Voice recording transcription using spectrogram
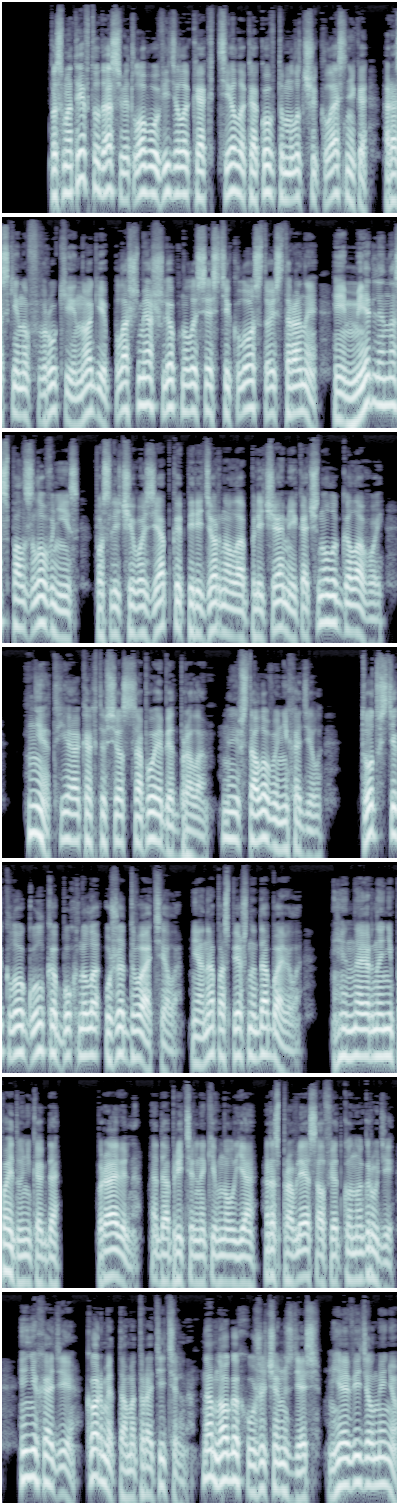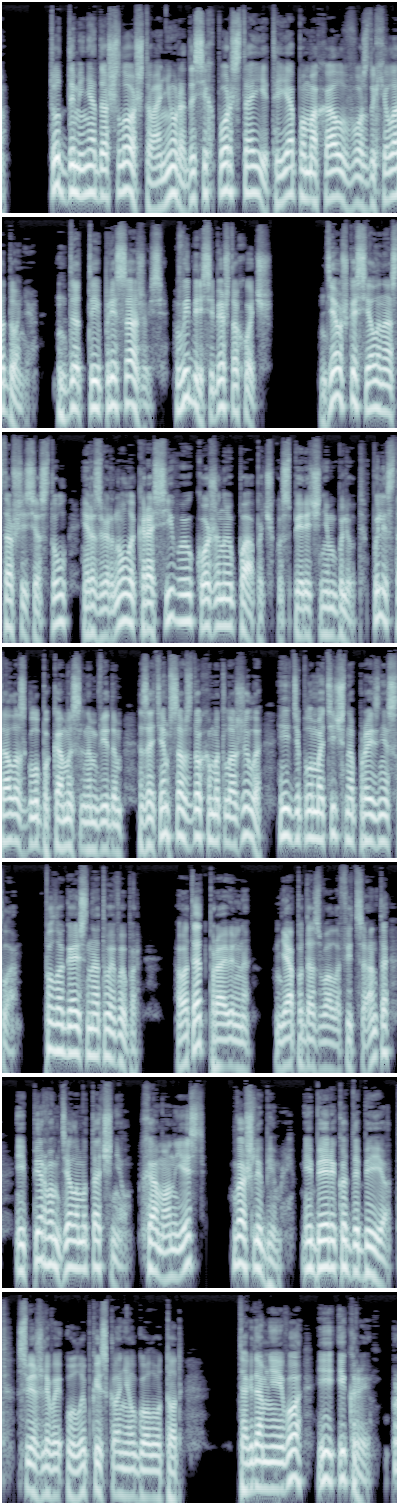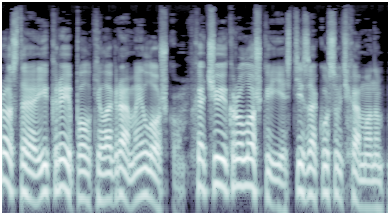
Посмотрев туда, Светлова увидела, как тело какого-то младшеклассника, раскинув руки и ноги, плашмя шлепнулось о стекло с той стороны и медленно сползло вниз, после чего зябко передернула плечами и качнула головой. «Нет, я как-то все с собой обед брала и в столовую не ходила». Тут в стекло гулко бухнуло уже два тела, и она поспешно добавила. «И, наверное, не пойду никогда. «Правильно», — одобрительно кивнул я, расправляя салфетку на груди. «И не ходи, кормят там отвратительно. Намного хуже, чем здесь. Я видел меню». Тут до меня дошло, что Анюра до сих пор стоит, и я помахал в воздухе ладонью. «Да ты присаживайся, выбери себе, что хочешь». Девушка села на оставшийся стул и развернула красивую кожаную папочку с перечнем блюд. Полистала с глубокомысленным видом, затем со вздохом отложила и дипломатично произнесла. Полагаюсь на твой выбор. Вот это правильно. Я подозвал официанта и первым делом уточнил. Хамон есть? Ваш любимый. Иберико де Биот. С вежливой улыбкой склонил голову тот. Тогда мне его и икры. Просто икры полкилограмма и ложку. Хочу икру ложкой есть и закусывать хамоном.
